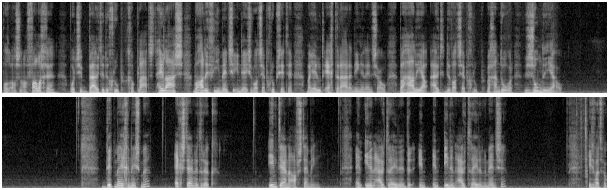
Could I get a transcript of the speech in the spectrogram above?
Want als een afvallige word je buiten de groep geplaatst. Helaas, we hadden vier mensen in deze WhatsApp-groep zitten, maar jij doet echt rare dingen, Renzo. We halen jou uit de WhatsApp-groep. We gaan door zonder jou. Dit mechanisme, externe druk, interne afstemming en in- en uittredende, in, in, in- en uittredende mensen, is wat we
